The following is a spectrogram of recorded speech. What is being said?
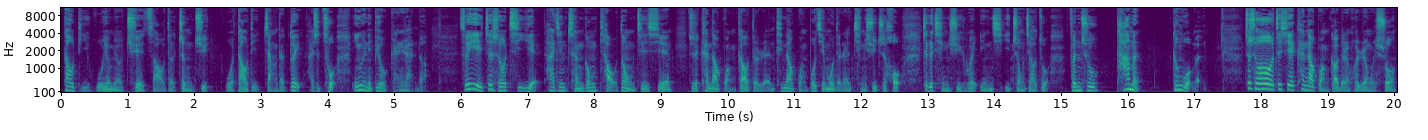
到底我有没有确凿的证据，我到底讲的对还是错，因为你被我感染了。所以这时候，企业他已经成功挑动这些就是看到广告的人、听到广播节目的人情绪之后，这个情绪会引起一种叫做分出他们跟我们。这时候，这些看到广告的人会认为说，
